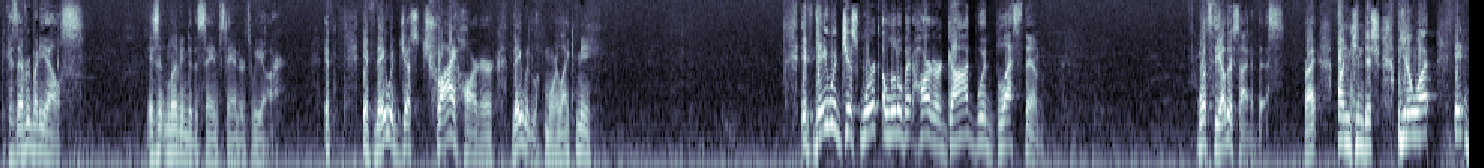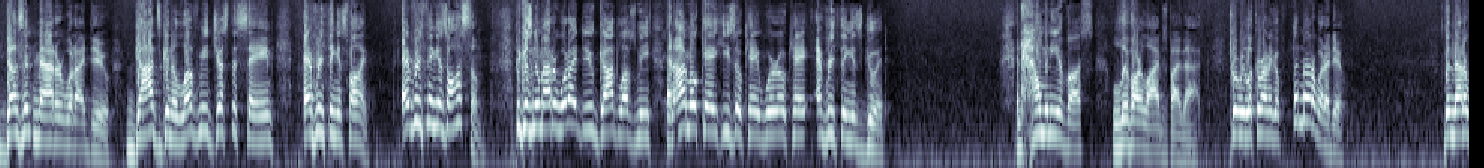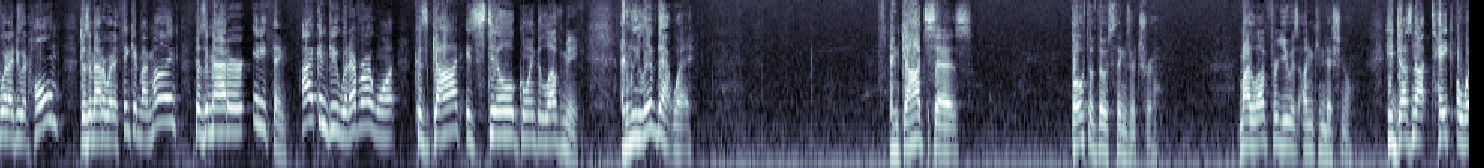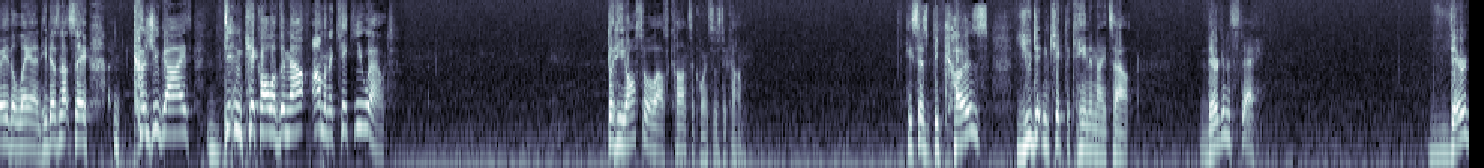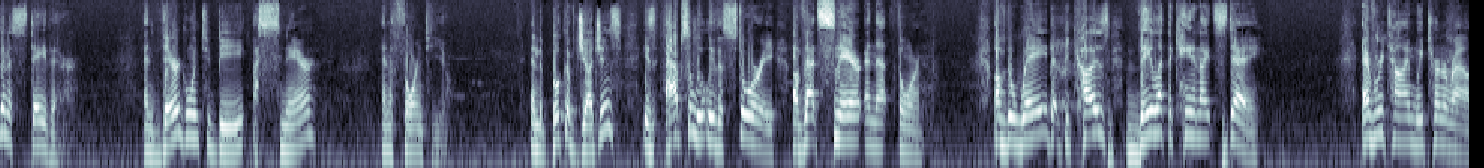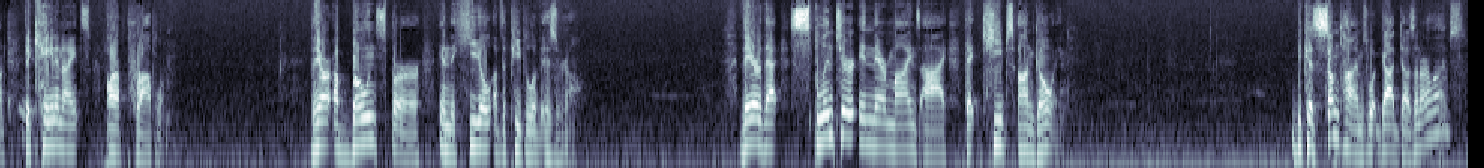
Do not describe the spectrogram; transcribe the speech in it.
because everybody else isn't living to the same standards we are. If, if they would just try harder, they would look more like me. If they would just work a little bit harder, God would bless them. What's the other side of this? Right? Unconditional. You know what? It doesn't matter what I do. God's going to love me just the same. Everything is fine. Everything is awesome. Because no matter what I do, God loves me, and I'm okay, He's okay, we're okay, everything is good. And how many of us live our lives by that? To where we look around and go, doesn't matter what I do. Doesn't matter what I do at home. Doesn't matter what I think in my mind. Doesn't matter anything. I can do whatever I want because God is still going to love me. And we live that way. And God says, both of those things are true. My love for you is unconditional. He does not take away the land. He does not say, because you guys didn't kick all of them out, I'm going to kick you out. But he also allows consequences to come. He says, because you didn't kick the Canaanites out, they're going to stay. They're going to stay there. And they're going to be a snare and a thorn to you. And the book of Judges is absolutely the story of that snare and that thorn. Of the way that because they let the Canaanites stay, Every time we turn around, the Canaanites are a problem. They are a bone spur in the heel of the people of Israel. They are that splinter in their mind's eye that keeps on going. Because sometimes what God does in our lives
